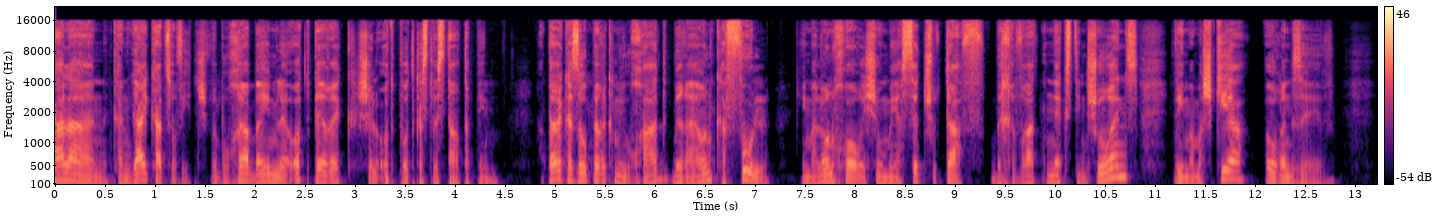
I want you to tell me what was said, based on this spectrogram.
אהלן, כאן גיא קצוביץ', וברוכים הבאים לעוד פרק של עוד פודקאסט לסטארט-אפים. הפרק הזה הוא פרק מיוחד בראיון כפול עם אלון חורי שהוא מייסד שותף בחברת נקסט אינשורנס ועם המשקיע אורן זאב.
